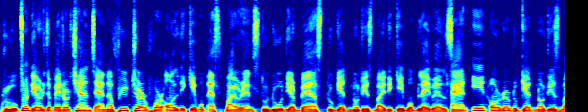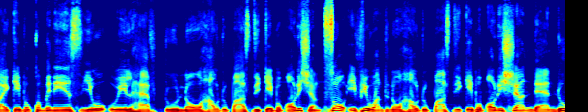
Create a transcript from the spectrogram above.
group. So there is a better chance and a future for all the K-pop aspirants to do their best to get noticed by the K-pop labels and in order to get noticed by K-pop companies you will have to know how to pass the K-pop audition. So if you want to know how to pass the K-pop audition then do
